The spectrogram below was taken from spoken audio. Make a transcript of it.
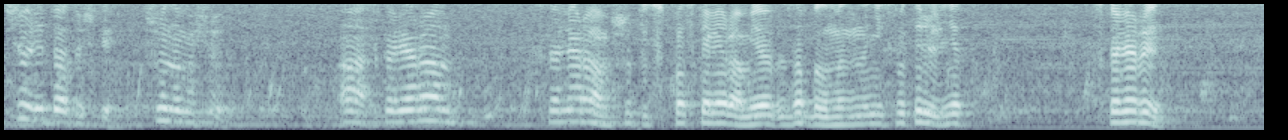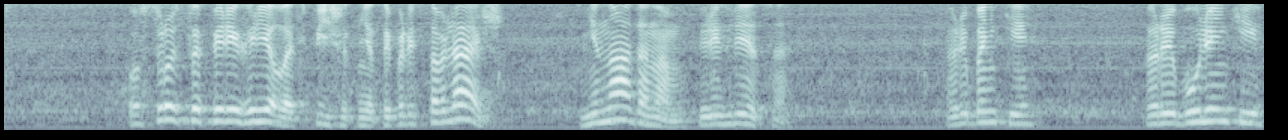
Все, ребятушки, что нам еще? А, скалярам. Скалярам. Что тут по скалярам? Я забыл, мы на них смотрели, нет? Скаляры. Устройство перегрелось, пишет мне. Ты представляешь? Не надо нам перегреться. Рыбоньки. Рыбуленьки.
